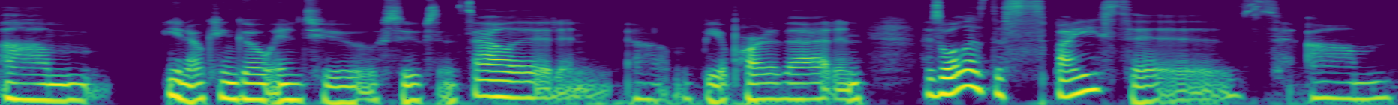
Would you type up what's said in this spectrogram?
um, you know, can go into soups and salad and um, be a part of that. And as well as the spices um,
